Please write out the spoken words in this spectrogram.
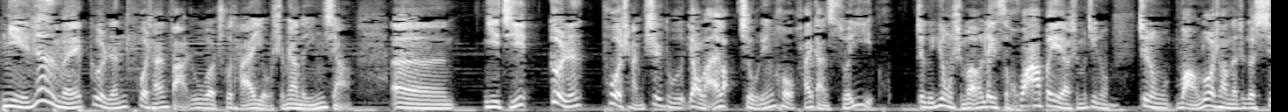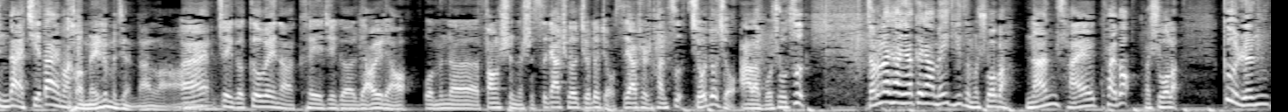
你认为个人破产法如果出台有什么样的影响？呃，以及个人破产制度要来了，九零后还敢随意？这个用什么类似花呗啊，什么这种这种网络上的这个信贷借贷吗？可没这么简单了啊！哎，这个各位呢可以这个聊一聊。我们的方式呢是私家车九九九，私家车是汉字九九九阿拉伯数字。咱们来看一下各家媒体怎么说吧。南财快报他说了，个人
